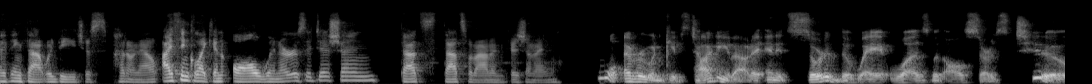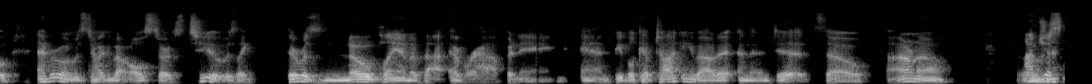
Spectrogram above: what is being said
I think that would be just I don't know. I think like an all winners edition. That's that's what I'm envisioning. Well, everyone keeps talking about it, and it's sort of the way it was with All Stars 2. Everyone was talking about All Stars 2. It was like there was no plan of that ever happening, and people kept talking about it, and then it did. So I don't know. I'm just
